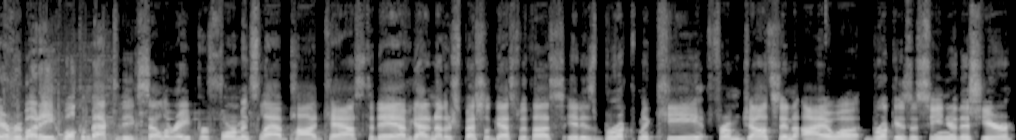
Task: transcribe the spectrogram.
Hey, everybody. Welcome back to the Accelerate Performance Lab podcast. Today, I've got another special guest with us. It is Brooke McKee from Johnston, Iowa. Brooke is a senior this year,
